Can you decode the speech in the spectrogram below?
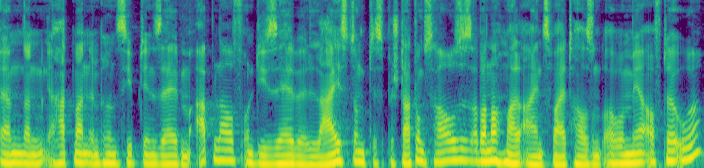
ähm, dann hat man im Prinzip denselben Ablauf und dieselbe Leistung des Bestattungshauses, aber nochmal ein, 2000 Euro mehr auf der Uhr.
